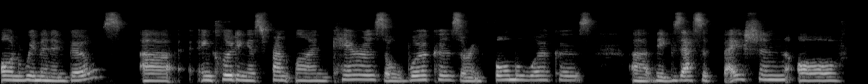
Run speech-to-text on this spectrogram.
on women and girls, uh, including as frontline carers or workers or informal workers, uh, the exacerbation of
